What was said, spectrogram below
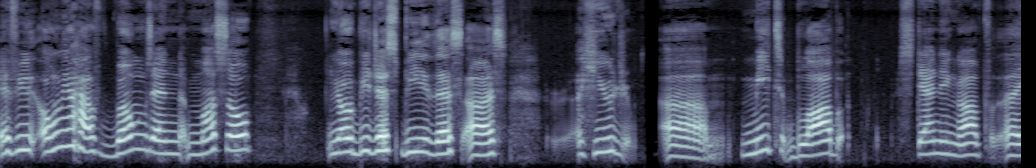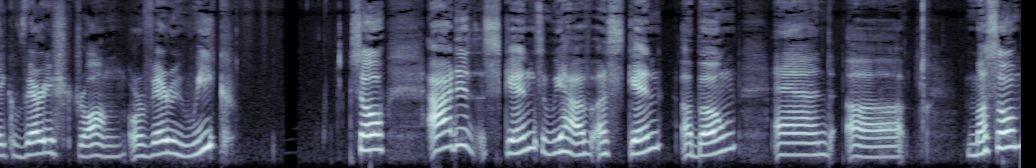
If you only have bones and muscle, you'll be just be this uh huge um, meat blob standing up like very strong or very weak. So, added skins, we have a skin, a bone, and a muscle.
